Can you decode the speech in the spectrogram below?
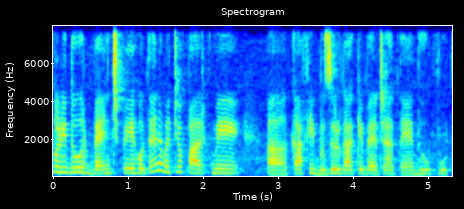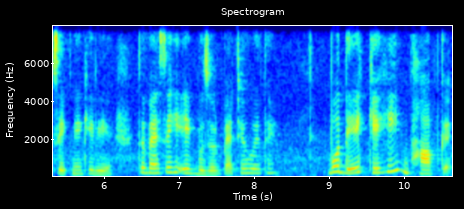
थोड़ी दूर बेंच पे होता है ना बच्चों पार्क में काफ़ी बुज़ुर्ग आके बैठ जाते हैं धूप वूप सेकने के लिए। तो वैसे ही एक बुज़ुर्ग बैठे हुए थे। वो देख के ही भाप गए।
